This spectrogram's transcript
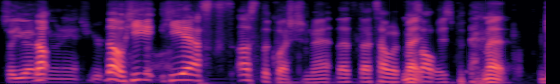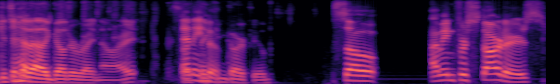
So you haven't even answered your. no, he Sean. he asks us the question, Matt. That's that's how it's Matt. always been. Matt, get your head out of gutter right now, all right? Start Anywho. thinking Garfield. So, I mean, for starters,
